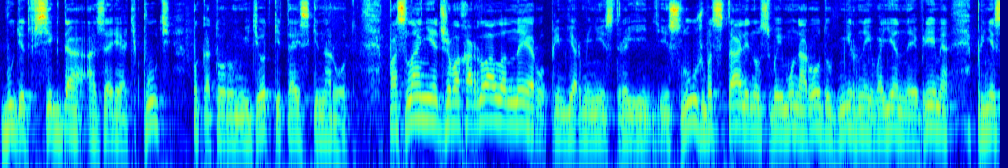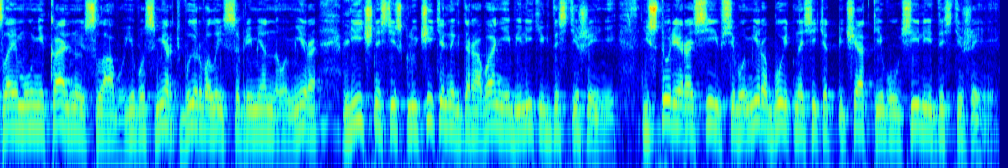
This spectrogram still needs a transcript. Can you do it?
будет всегда озарять путь, по которому идет китайский народ. Послание Джавахарлала Неру, премьер-министра Индии, служба Сталину своему народу в мирное и военное время принесла ему уникальную славу. Его смерть вырвала из современного мира личность исключительных дарований и великих достижений. История России и всего мира будет носить отпечатки его усилий и достижений.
